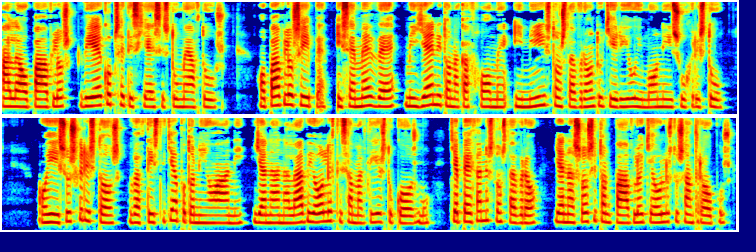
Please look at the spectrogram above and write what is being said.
Αλλά ο Παύλος διέκοψε τις σχέσεις του με αυτούς. Ο Παύλος είπε «Εις εμέ δε μη γέννη το να καυχόμαι ημί των σταυρών του Κυρίου ημών Ιησού Χριστού». Ο Ιησούς Χριστός βαφτίστηκε από τον Ιωάννη για να αναλάβει όλες τις αμαρτίες του κόσμου και πέθανε στον Σταυρό για να σώσει τον Παύλο και όλους τους ανθρώπους,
